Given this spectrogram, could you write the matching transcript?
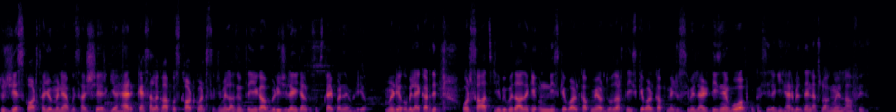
तो ये स्कॉट था जो मैंने आपके साथ शेयर किया। है कैसा लगा आपको स्कॉट कमेंट सेक्शन में लाजमी बताइएगा। वीडियो चलेगी चैनल को सब्सक्राइब कर दें वीडियो वीडियो को भी लाइक कर दें। और साथ ये भी बता दें कि उन्नीस के वर्ल्ड कप में और दो के वर्ल्ड कप में जो सिमिलैरिटीज़ हैं, वो आपको कैसी लगी। है मिलते हैं नेक्स्ट ब्लॉग में। हाफिज़।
